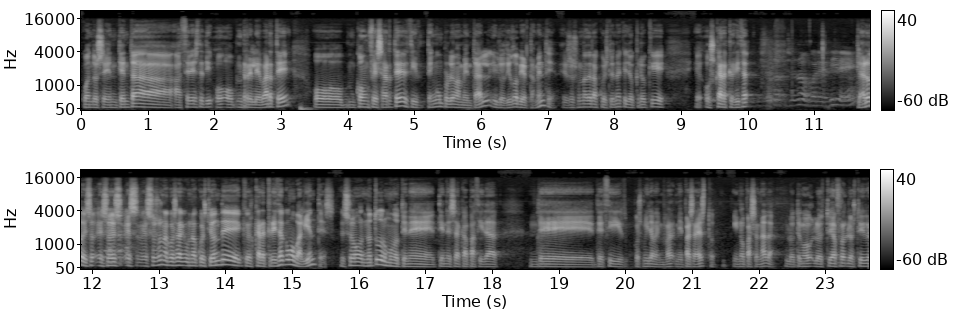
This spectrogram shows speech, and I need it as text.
cuando se intenta hacer este tipo, o, o relevarte o confesarte, decir, tengo un problema mental y lo digo abiertamente. Eso es una de las cuestiones que yo creo que eh, os caracteriza. Claro, eso, eso, es, es- eso es una cosa, una cuestión de que os caracteriza como valientes. Eso no todo el mundo tiene, tiene esa capacidad de decir, pues mira, me, me pasa esto y no pasa nada. Lo tengo, lo estoy, afro- lo estoy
